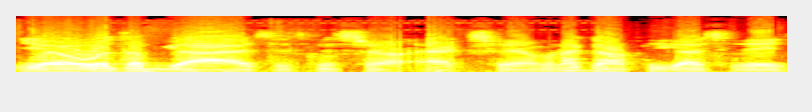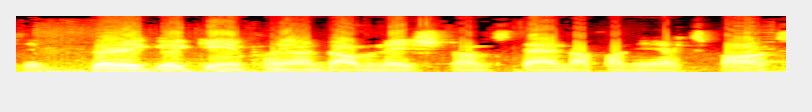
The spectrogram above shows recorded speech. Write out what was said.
Yo, what's up guys, it's Mr. X here, and what I got for you guys today is a very good gameplay on Domination on standoff on the Xbox,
